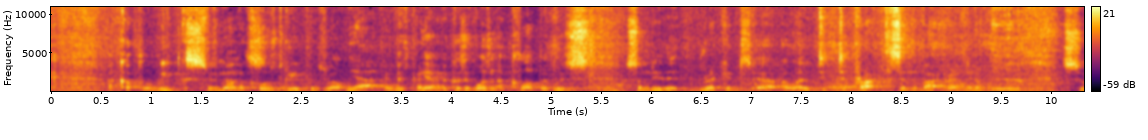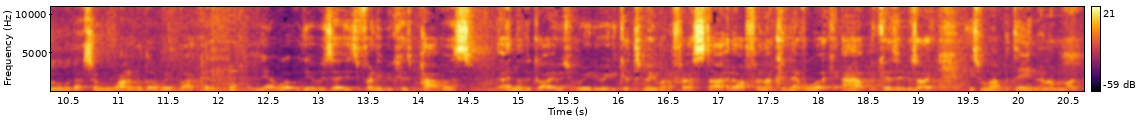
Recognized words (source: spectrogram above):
a couple of weeks. It was a bit of a closed group as well. Yeah. It was kind Yeah, because it wasn't a club; it was somebody that Rick had uh, allowed to, to practice in the background, you know. Yeah. So that's how we wangled our way back in. Yeah, well, it was. It's funny because Pat was another guy who was really, really good to me when I first started off, and I could never work it out because it was like he's from Aberdeen, and I'm like.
